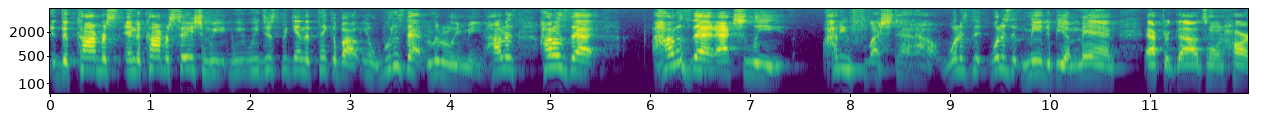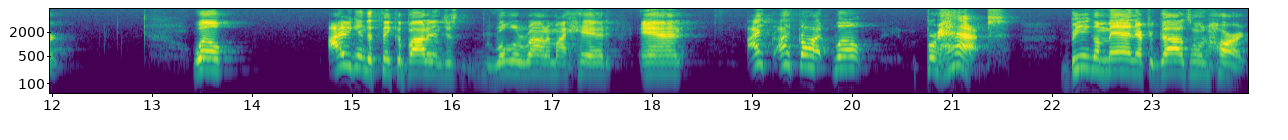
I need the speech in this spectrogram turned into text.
the converse, in the conversation, we, we, we just begin to think about, you know, what does that literally mean? How does, how does that, how does that actually, how do you flesh that out? What, is it, what does it mean to be a man after God's own heart? Well, I began to think about it and just roll around in my head, and I, I thought, well, perhaps being a man after God's own heart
